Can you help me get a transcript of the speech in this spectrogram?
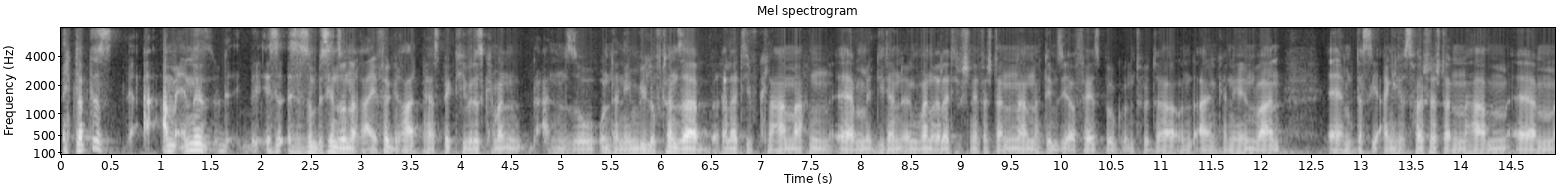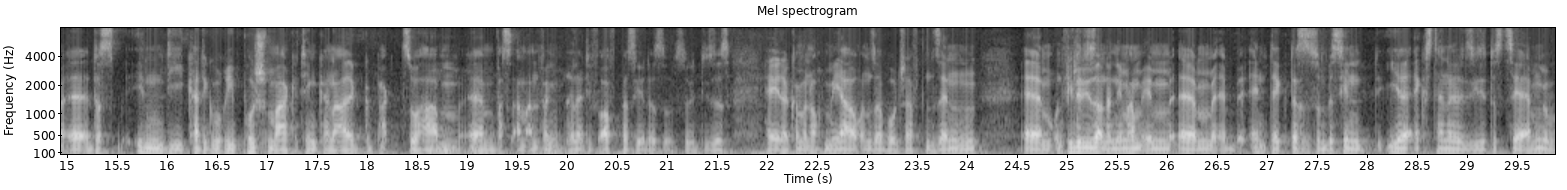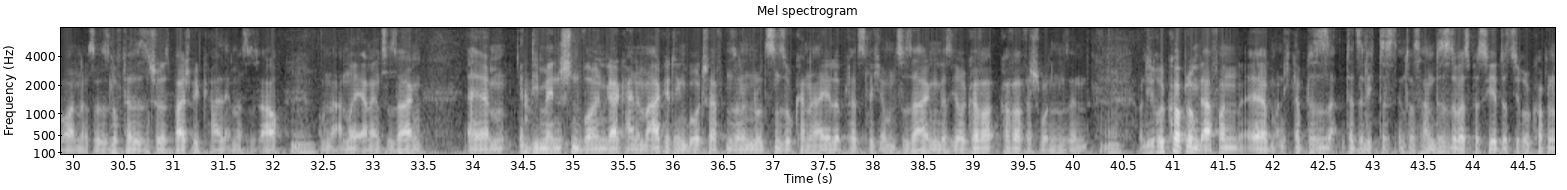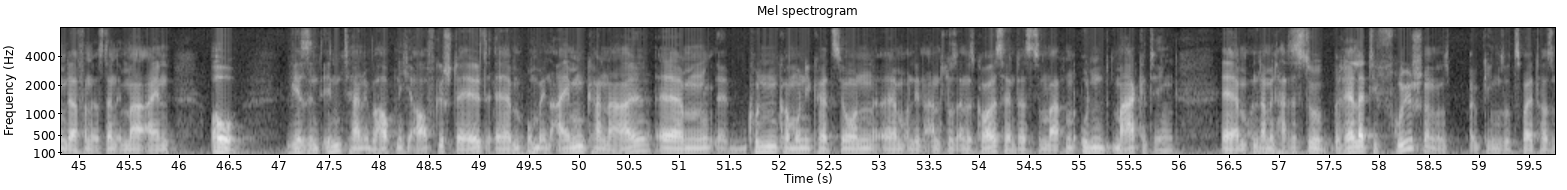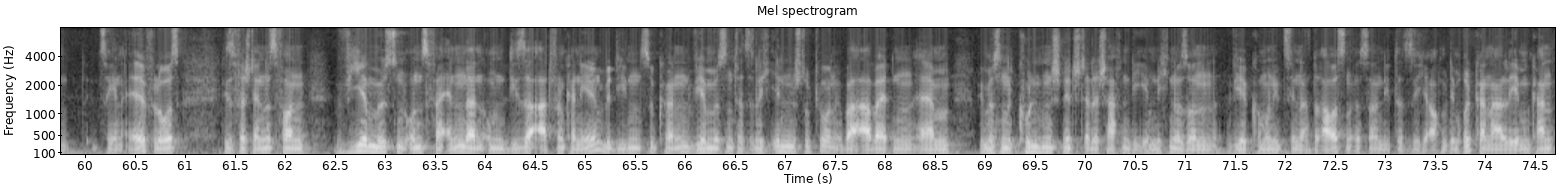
Ich glaube, das am Ende ist es ist so ein bisschen so eine Reifegradperspektive. Das kann man an so Unternehmen wie Lufthansa relativ klar machen, ähm, die dann irgendwann relativ schnell verstanden haben, nachdem sie auf Facebook und Twitter und allen Kanälen waren, ähm, dass sie eigentlich was falsch verstanden haben, ähm, äh, das in die Kategorie Push-Marketing-Kanal gepackt zu haben, ähm, was am Anfang relativ oft passiert ist. So dieses, hey, da können wir noch mehr unserer Botschaften senden. Ähm, und viele dieser Unternehmen haben eben ähm, entdeckt, dass es so ein bisschen ihr externalisiertes CRM geworden ist. Also Lufthansa ist ein schönes Beispiel, KLM ist es auch, um eine andere Airline zu sagen. Ähm, die Menschen wollen gar keine Marketingbotschaften, sondern nutzen so Kanäle plötzlich, um zu sagen, dass ihre Koffer, Koffer verschwunden sind. Und die Rückkopplung davon, ähm, und ich glaube, das ist tatsächlich das Interessanteste, was passiert ist, die Rückkopplung davon ist dann immer ein, oh, wir sind intern überhaupt nicht aufgestellt, ähm, um in einem Kanal ähm, Kundenkommunikation ähm, und den Anschluss eines Callcenters zu machen und Marketing. Ähm, und damit hattest du relativ früh schon, es ging so 2010, 11 los, dieses Verständnis von, wir müssen uns verändern, um diese Art von Kanälen bedienen zu können. Wir müssen tatsächlich Innenstrukturen überarbeiten. Ähm, wir müssen eine Kundenschnittstelle schaffen, die eben nicht nur so ein Wir kommunizieren nach draußen ist, sondern die tatsächlich auch mit dem Rückkanal leben kann.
